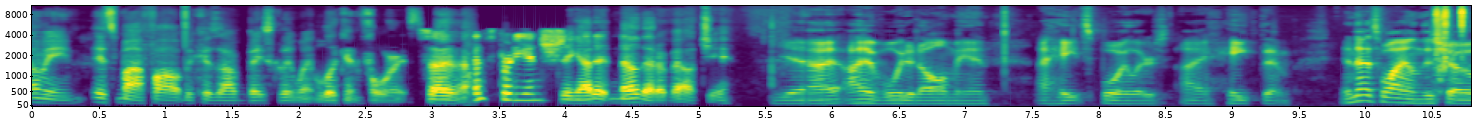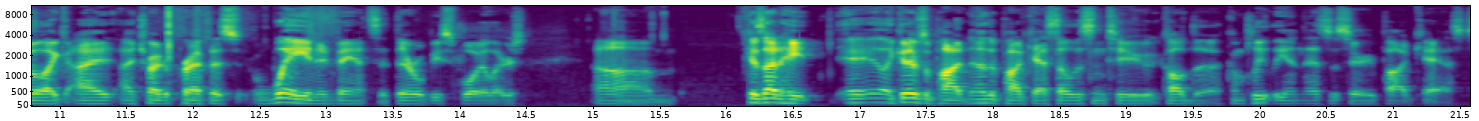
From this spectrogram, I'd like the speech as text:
I mean, it's my fault because I basically went looking for it. So that's pretty interesting. I didn't know that about you. Yeah, I, I avoid it all, man. I hate spoilers. I hate them. And that's why on this show, like I, I try to preface way in advance that there will be spoilers. Um because I'd hate eh, like there's a pod another podcast I listen to called the Completely Unnecessary Podcast.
